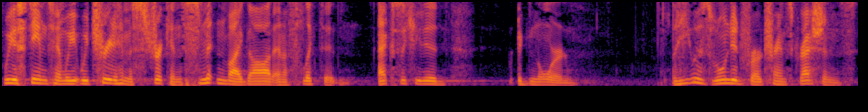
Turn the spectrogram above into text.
we esteemed him. We, we treated him as stricken, smitten by God, and afflicted, executed, ignored. But he was wounded for our transgressions,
